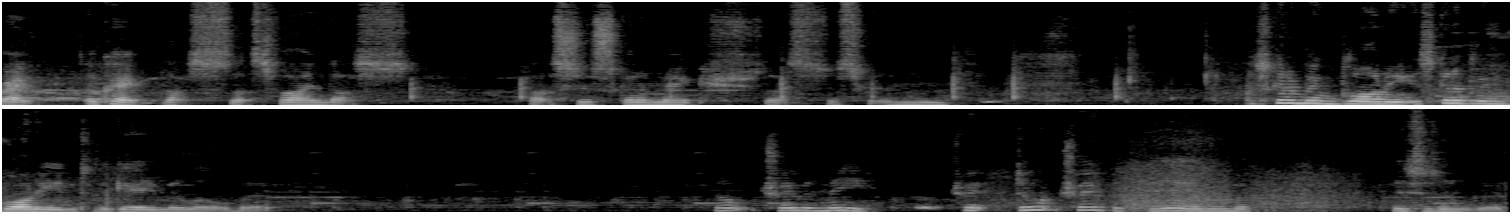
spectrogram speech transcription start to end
Right. Okay. That's that's fine. That's that's just gonna make. That's just. Hmm. It's gonna bring Bonnie. It's gonna bring Bonnie into the game a little bit. No, trade with me. Trade. Don't trade with him. This isn't good.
